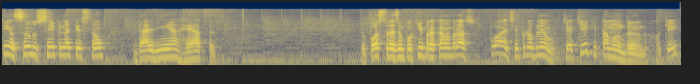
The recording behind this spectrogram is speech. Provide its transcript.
Pensando sempre na questão da linha reta. Eu posso trazer um pouquinho para cá meu braço? Pode, sem problema, que aqui é que está mandando, ok?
